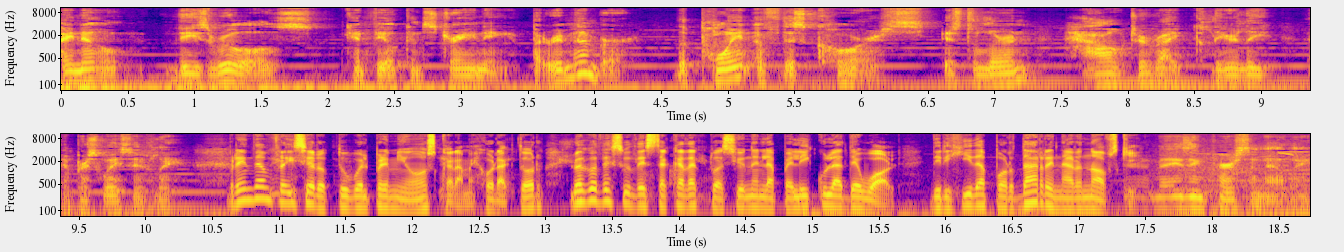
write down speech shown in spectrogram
I know these rules can feel constraining, but remember, the point of this course is to learn how to write clearly and persuasively. Brendan Fraser obtuvo el premio Oscar a Mejor Actor luego de su destacada actuación en la película The Wall, dirigida por Darren Aronofsky. Amazing person, Ellie.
